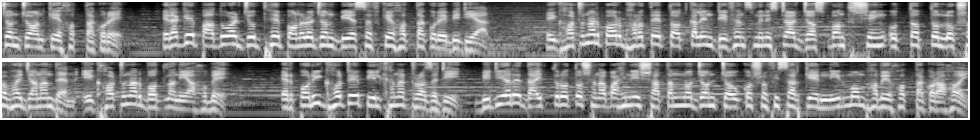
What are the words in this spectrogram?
জন জওয়ানকে হত্যা করে। এর আগে পাদুয়ার যুদ্ধে পনেরো জন বিএসএফকে হত্যা করে বিডিআর। এই ঘটনার পর ভারতের তৎকালীন ডিফেন্স মিনিস্টার যশবন্ত সিং উত্তপ্ত লোকসভায় জানান দেন এই ঘটনার বদলা নেওয়া হবে। এরপরই ঘটে পিলখানা ট্র্যাজেডি। বিডিআরে দায়িত্বরত সেনাবাহিনীর সাতান্ন জন চৌকস অফিসারকে নির্মমভাবে হত্যা করা হয়।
